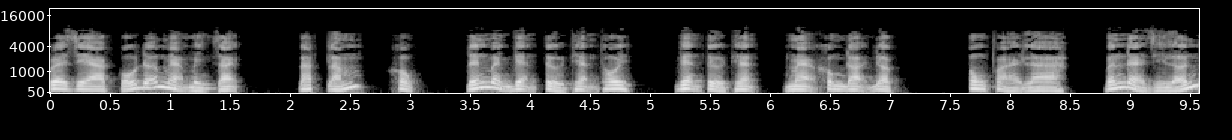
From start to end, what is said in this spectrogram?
Fregia cố đỡ mẹ mình dậy. Đắt lắm, khục, đến bệnh viện tử thiện thôi. Viện tử thiện, mẹ không đợi được. Không phải là vấn đề gì lớn.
